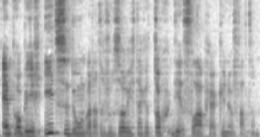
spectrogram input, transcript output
en probeer iets te doen wat ervoor zorgt dat je toch die slaap gaat kunnen vatten.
